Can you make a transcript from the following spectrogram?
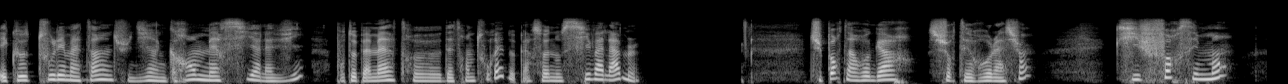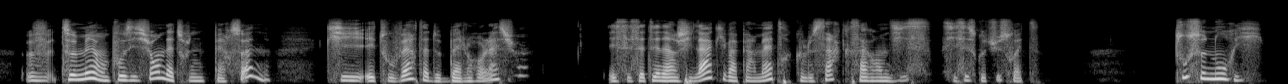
et que tous les matins tu dis un grand merci à la vie pour te permettre euh, d'être entouré de personnes aussi valables, tu portes un regard sur tes relations qui forcément te met en position d'être une personne qui est ouverte à de belles relations. Et c'est cette énergie-là qui va permettre que le cercle s'agrandisse, si c'est ce que tu souhaites. Tout se nourrit,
